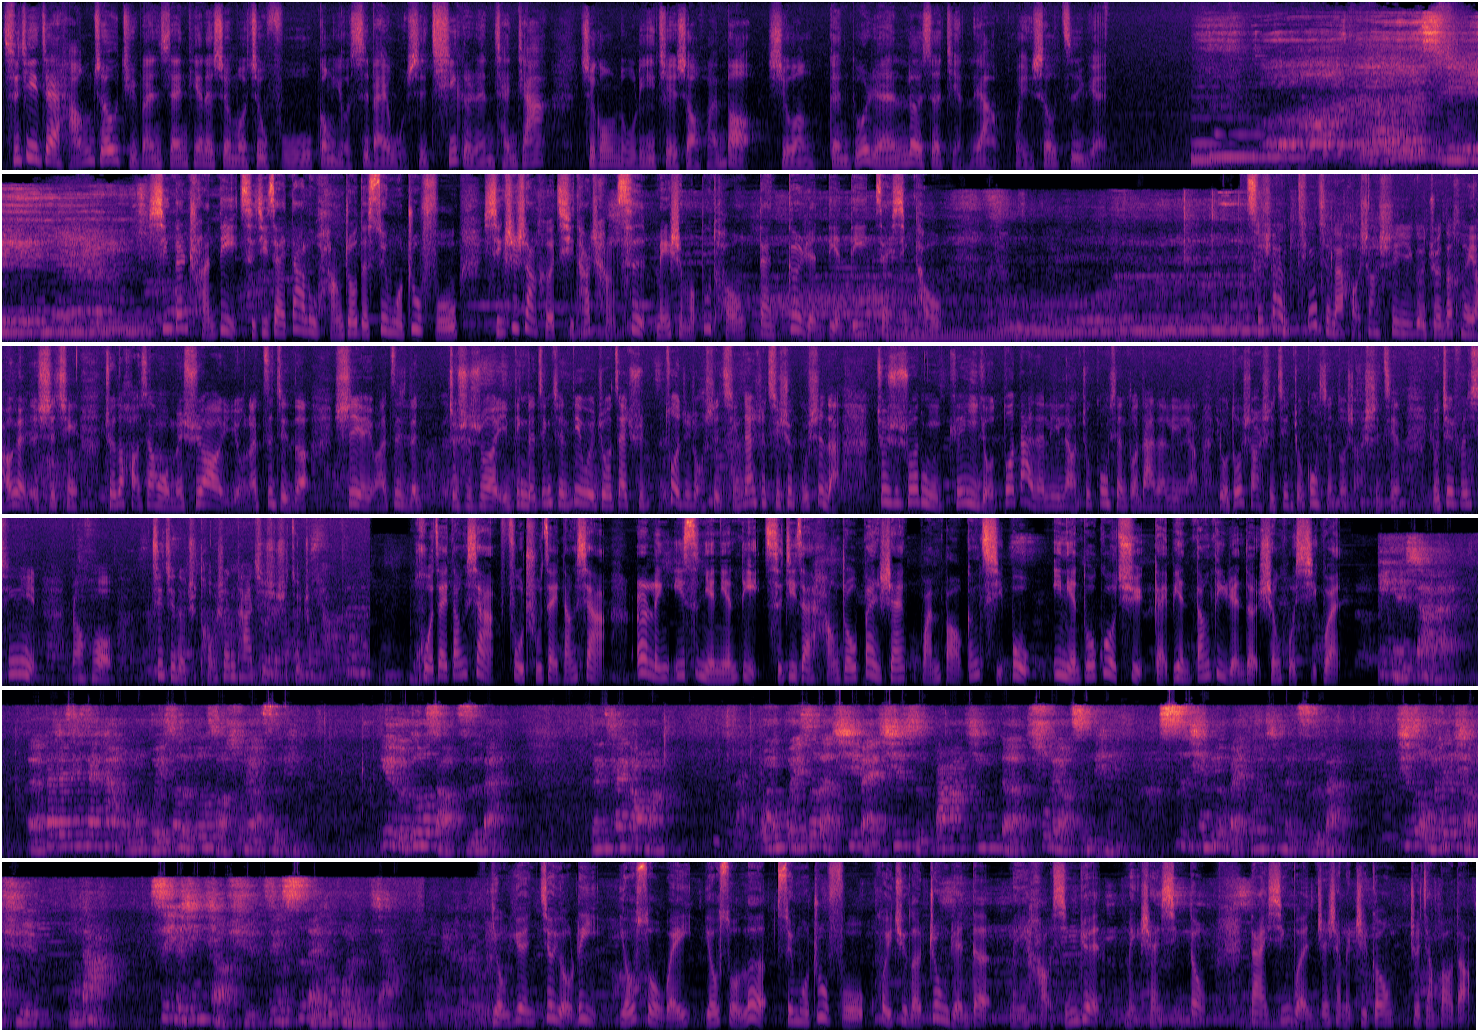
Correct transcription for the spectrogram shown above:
慈济在杭州举办三天的岁末祝福，共有四百五十七个人参加。职工努力介绍环保，希望更多人乐色减量，回收资源。新灯传递慈济在大陆杭州的岁末祝福，形式上和其他场次没什么不同，但个人点滴在心头。慈善听起来好像是一个觉得很遥远的事情，觉得好像我们需要有了自己的事业，有了自己的就是说一定的金钱地位之后再去做这种事情。但是其实不是的，就是说你可以有多大的力量就贡献多大的力量，有多少时间就贡献多少时间，有这份心意，然后积极的去投身它，其实是最重要的。活在当下，付出在当下。二零一四年年底，慈济在杭州半山环保刚起步，一年多过去，改变当地人的生活习惯。一年下来，呃，大家猜猜看，我们回收了多少塑料制品？又有多少纸板？能猜到吗？我们回收了七百七十八斤的塑料制品，四千六百多斤的纸板。其实我们这个小区不大，是一个新小区，只有四百多户人家。有怨就有利，有所为有所乐。岁末祝福汇聚了众人的美好心愿、美善行动。带新闻真善美之工浙江报道。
